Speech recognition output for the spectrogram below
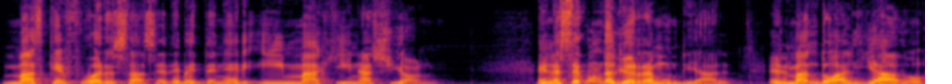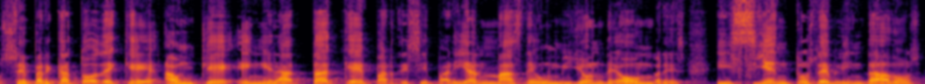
más que fuerza, se debe tener imaginación. En la Segunda Guerra Mundial, el mando aliado se percató de que, aunque en el ataque participarían más de un millón de hombres y cientos de blindados,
